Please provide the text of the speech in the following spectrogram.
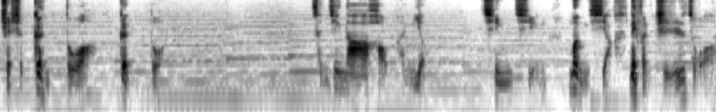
却是更多、更多。曾经的好朋友、亲情、梦想、那份执着。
